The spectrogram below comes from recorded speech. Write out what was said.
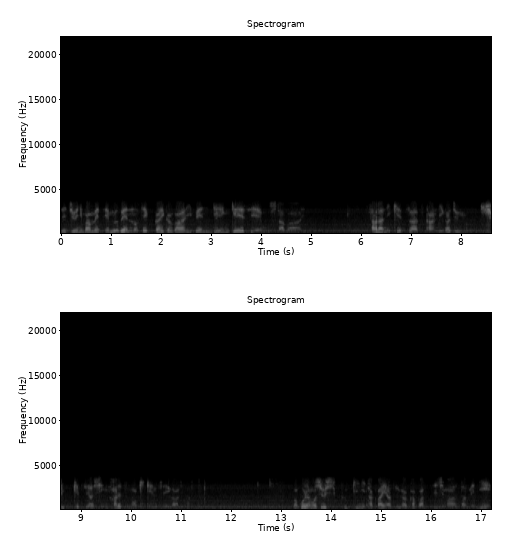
で12番目。M 弁の石灰化があり弁輪形成をした場合。さらに血圧管理が重要。出血や心破裂の危険性があります。まあ、これも収縮期に高い圧がかかってしまうために、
